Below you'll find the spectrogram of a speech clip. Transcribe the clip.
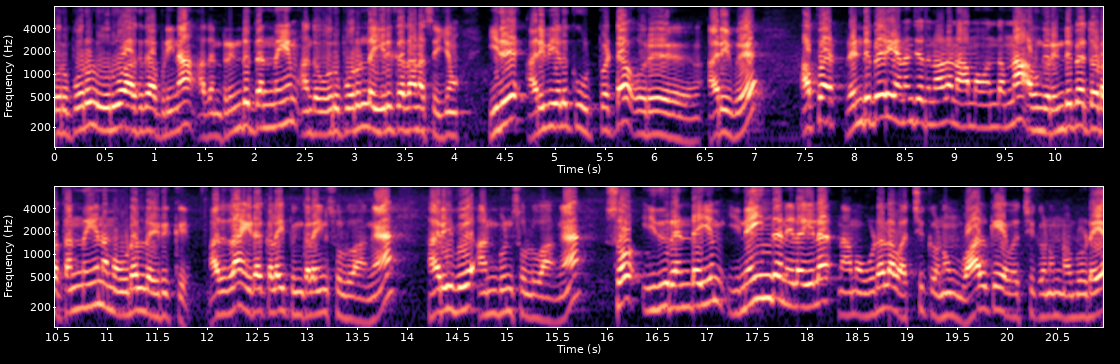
ஒரு பொருள் உருவாகுது அப்படின்னா அதன் ரெண்டு தன்மையும் அந்த ஒரு பொருளில் இருக்க தானே செய்யும். இது அறிவியலுக்கு உட்பட்ட ஒரு அறிவு. அப்போ ரெண்டு பேர் இணைஞ்சதுனால நாம் வந்தோம்னா அவங்க ரெண்டு பேர்த்தோட தன்மையும் நம்ம உடலில் இருக்குது அதுதான் இடக்கலை பிங்கலைன்னு சொல்லுவாங்க. அறிவு அன்புன்னு சொல்லுவாங்க. ஸோ இது ரெண்டையும் இணைந்த நிலையில் நாம் உடலை வச்சுக்கணும் வாழ்க்கையை வச்சுக்கணும் நம்மளுடைய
